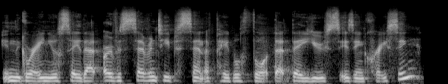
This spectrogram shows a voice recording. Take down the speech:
in the green, you'll see that over 70% of people thought that their use is increasing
